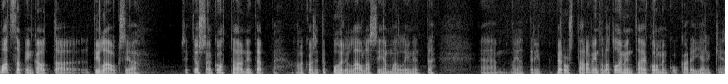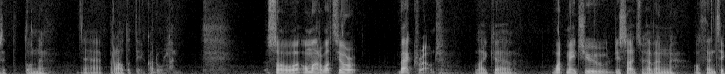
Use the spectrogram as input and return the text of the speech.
WhatsAppin kautta tilauksia. Sitten jossain kohtaa niitä alkoi sitten puhelin laulaa siihen malliin, että ää, ajatteli perustaa ravintolatoimintaa ja kolmen kuukauden jälkeen sitten tuonne Rautatien kadulle. So Omar, what's your background? Like, uh, what made you decide to have an authentic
